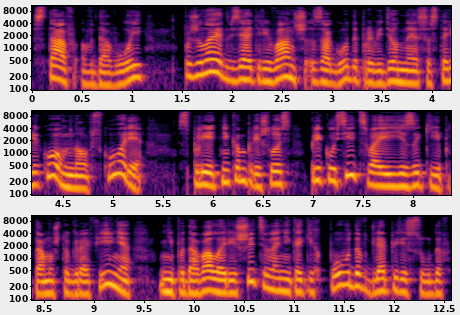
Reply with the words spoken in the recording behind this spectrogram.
став вдовой, пожелает взять реванш за годы, проведенные со стариком, но вскоре сплетникам пришлось прикусить свои языки, потому что графиня не подавала решительно никаких поводов для пересудов.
